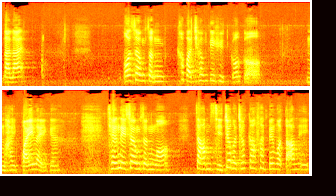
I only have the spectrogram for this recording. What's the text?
奶奶，我相信吸阿昌啲血嗰個唔系鬼嚟嘅，请你相信我，暂时将个枪交翻俾我打你，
